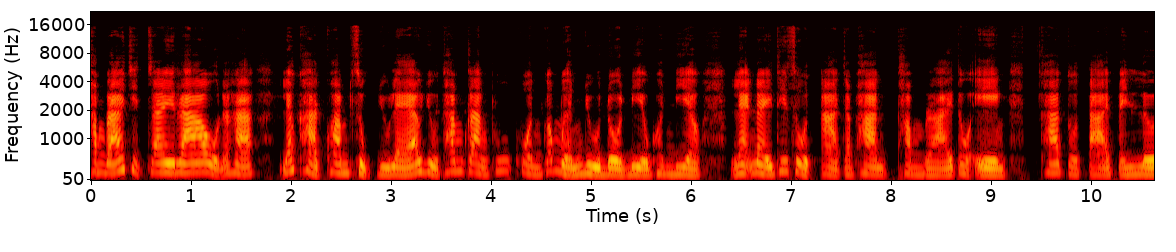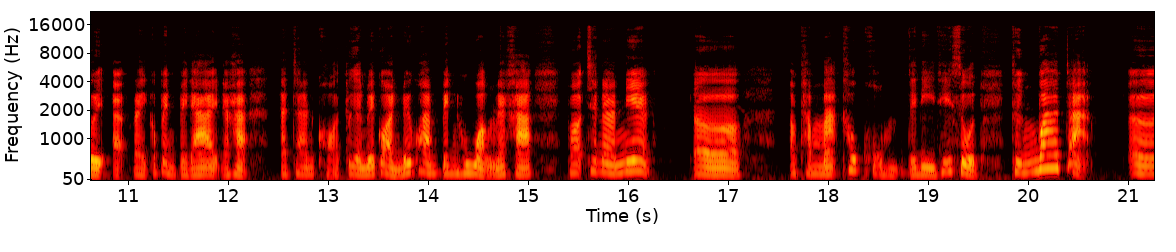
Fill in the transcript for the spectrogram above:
ทำร้ายจิตใจเรานะคะ แล้วขาดความสุขอยู่แล้วอยู่ท่ามกลางผู้คนก็เหมือนอยู่โดดเดี่ยวคนเดียว และในที่สุดอาจจะพานทำร้ายตัวเองฆ่าตัวตายไปเลยอะไรก็เป็นไปได้นะคะ อาจารย์ขอเตือนไว้ก่อนด้วยความเป็นห่วงนะคะ เพราะฉะนั้นเนี่ยเออ เอาธรรมะเข้าข่มจะดีที่สุด ถึงว่าจะเออ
